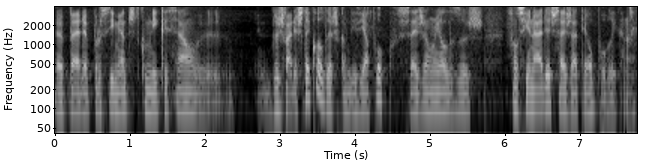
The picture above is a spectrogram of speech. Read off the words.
eh, para procedimentos de comunicação dos vários stakeholders, como dizia há pouco, sejam eles os funcionários, seja até o público. Não é?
